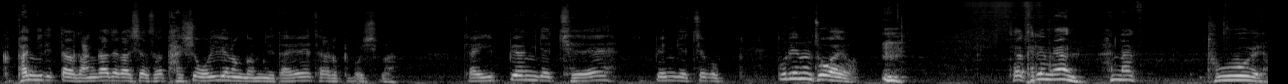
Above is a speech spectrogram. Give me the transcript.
급한 일 있다고 안 가져가셔서 다시 올리는 겁니다. 예, 자, 이렇게 보시고. 자, 입변 개체, 입변 개체고, 뿌리는 좋아요. 자, 그러면 하나, 둘,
